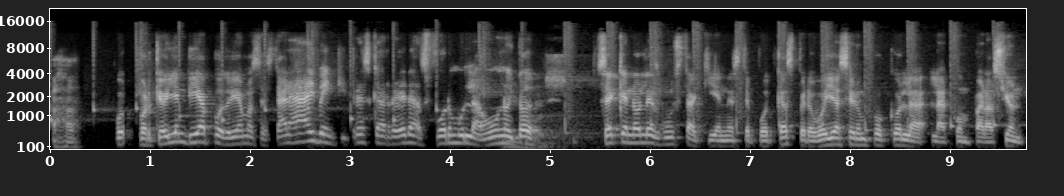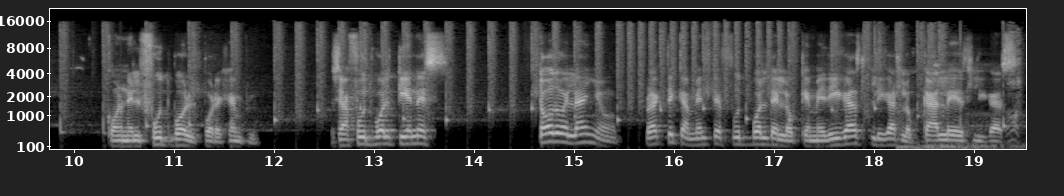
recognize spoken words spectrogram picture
Ajá. porque hoy en día podríamos estar, hay 23 carreras, Fórmula 1 y todo. Sé que no les gusta aquí en este podcast, pero voy a hacer un poco la, la comparación con el fútbol, por ejemplo. O sea, fútbol tienes todo el año, prácticamente fútbol de lo que me digas, ligas locales, ligas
